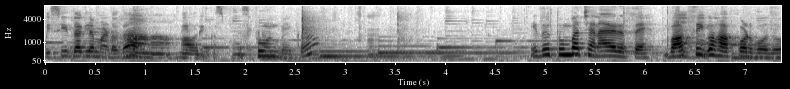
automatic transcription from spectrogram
ಬಿಸಿ ಇದ್ದಾಗಲೇ ಮಾಡೋದಾ? ಸ್ಪೂನ್ ಬೇಕು? ಇದು ತುಂಬಾ ಚೆನ್ನಾಗಿರುತ್ತೆ. ಬಾಕ್ಸಿಗೂ ಹಾಕೊಡ್ಬೋದು.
